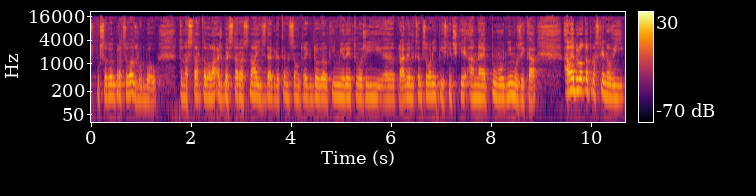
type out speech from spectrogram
způsobem pracovat s hudbou. To nastartovala až bezstarostná jízda, kde ten soundtrack do velké míry tvoří eh, právě licencované písničky a ne původní muzika. Ale bylo to prostě nový.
